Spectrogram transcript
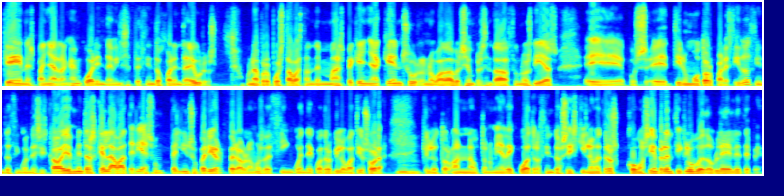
que en España arranca en 40.740 euros. Una propuesta bastante más pequeña que en su renovada versión presentada hace unos días, eh, pues eh, tiene un motor parecido, 156 caballos, mientras que la batería es un pelín superior, pero hablamos de 54 kilovatios hora, que le otorgan una autonomía de 406 kilómetros, como siempre en ciclo WLTP.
